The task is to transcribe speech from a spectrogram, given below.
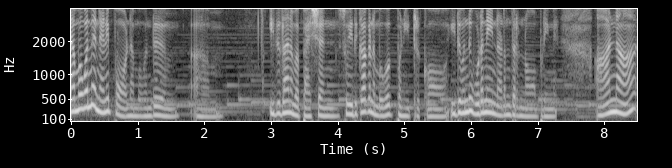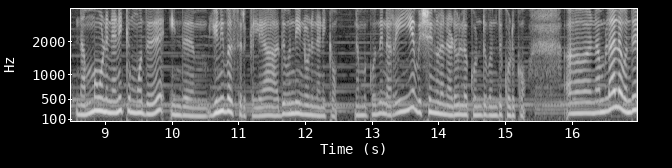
நம்ம வந்து நினைப்போம். நம்ம வந்து இதுதான் நம்ம பேஷன் ஸோ இதுக்காக நம்ம ஒர்க் பண்ணிகிட்ருக்கோம் இது வந்து உடனே நடந்துடணும் அப்படின்னு. ஆனால் நம்ம ஒன்று நினைக்கும் போது இந்த யூனிவர்ஸ் இருக்கு இல்லையா? அது வந்து இன்னொன்று நினைக்கும். நமக்கு வந்து நிறைய விஷயங்களை நடுவில் கொண்டு வந்து கொடுக்கும். நம்மளால் வந்து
